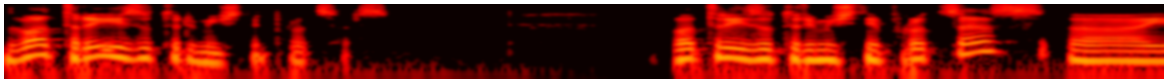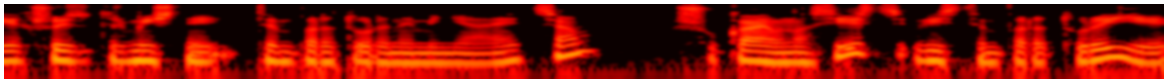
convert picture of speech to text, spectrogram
2, 3 ізотермічний процес. 2-3 ізотермічний процес, е, якщо ізотермічний температура не міняється, шукаємо, у нас є вісь температури, є.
